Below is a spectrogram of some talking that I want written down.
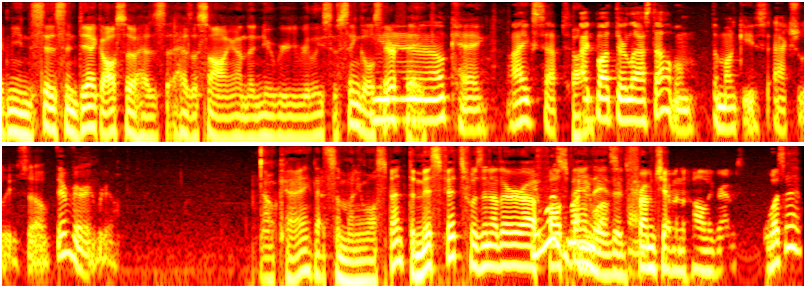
I mean, Citizen Dick also has has a song on the new re-release of singles. They're Yeah, fake. okay, I accept. I bought their last album, The Monkees, actually, so they're very real. Okay, that's some money well spent. The Misfits was another uh, false band well they- from Jem and the Holograms. Was it?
